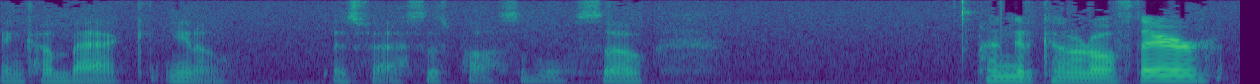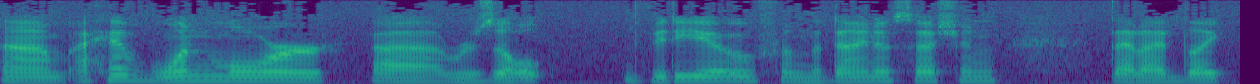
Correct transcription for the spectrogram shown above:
and come back you know as fast as possible. So I'm going to cut it off there. Um, I have one more uh, result video from the dyno session that I'd like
